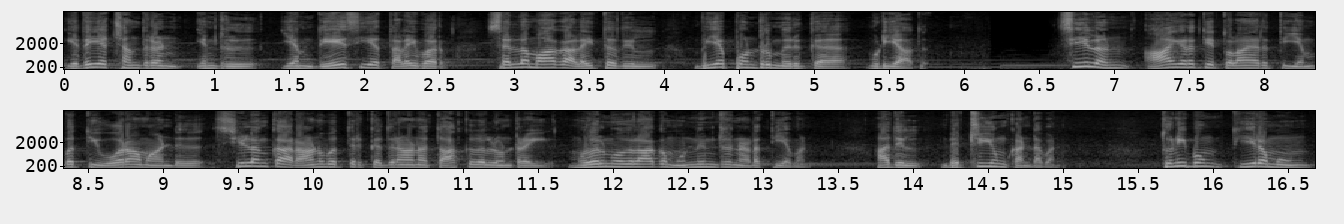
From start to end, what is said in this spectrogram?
இதயச்சந்திரன் என்று எம் தேசிய தலைவர் செல்லமாக அழைத்ததில் வியப்பொன்றும் இருக்க முடியாது. சீலன் ஆயிரத்தி தொள்ளாயிரத்தி எண்பத்தி ஓராம் ஆண்டு ஸ்ரீலங்கா இராணுவத்திற்கு எதிரான தாக்குதல் ஒன்றை முதல் முதலாக முன்னின்று நடத்தியவன். அதில் வெற்றியும் கண்டவன். துணிவும் தீரமும்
